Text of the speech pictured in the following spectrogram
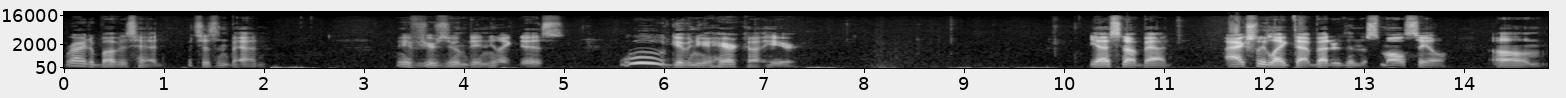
right above his head, which isn't bad. If you're zoomed in like this, woo, giving you a haircut here. Yeah, it's not bad. I actually like that better than the small sail um,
